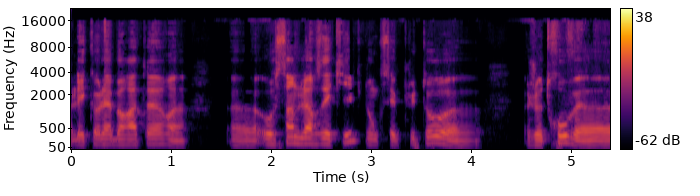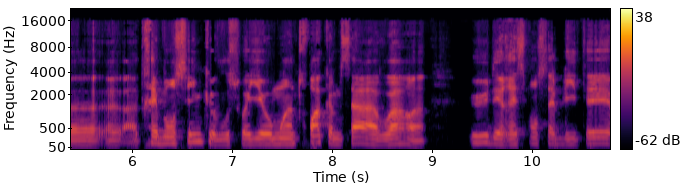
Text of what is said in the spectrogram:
les collaborateurs au sein de leurs équipes. Donc c'est plutôt, euh, je trouve, euh, un très bon signe que vous soyez au moins trois comme ça à avoir eu des responsabilités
